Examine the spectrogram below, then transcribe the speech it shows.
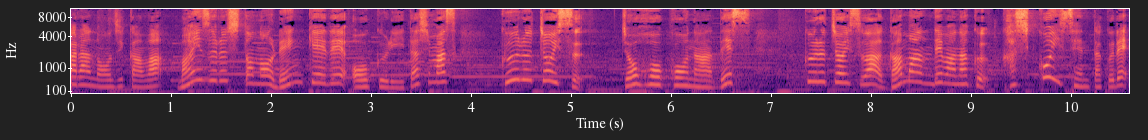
からのお時間は舞鶴市との連携でお送りいたします。クールチョイス情報コーナーです。クールチョイスは我慢ではなく賢い選択で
